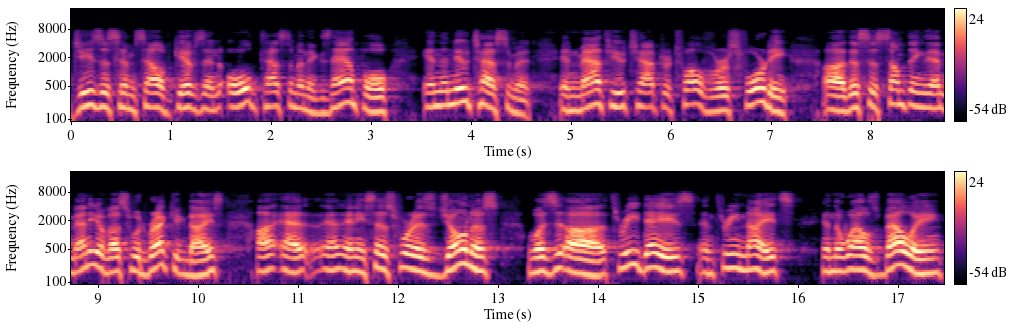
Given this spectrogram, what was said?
Jesus himself gives an Old Testament example in the New Testament. In Matthew chapter 12, verse 40, uh, this is something that many of us would recognize. Uh, and, and, he says, For as Jonas was uh, three days and three nights in the whale's belly,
